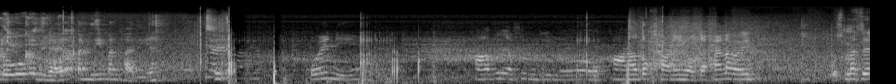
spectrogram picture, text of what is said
लोगों को दिखाया पन्नी मन खा रही है। कोई नहीं। हाँ भी ऐसे मुझे लो खाना तो खाना ही होता है ना भाई? उसमें से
